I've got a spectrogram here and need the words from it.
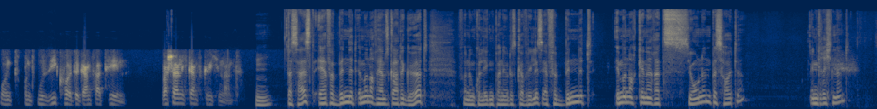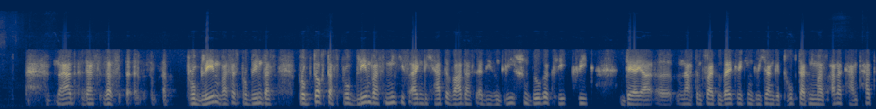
und, und Musik heute ganz Athen. Wahrscheinlich ganz Griechenland. Mhm. Das heißt, er verbindet immer noch, wir haben es gerade gehört von dem Kollegen Paniotis Gavrilis, er verbindet immer noch Generationen bis heute in Griechenland? Naja, das, das äh, Problem, was das Problem? Das, doch, das Problem, was Mikis eigentlich hatte, war, dass er diesen griechischen Bürgerkrieg, der ja äh, nach dem Zweiten Weltkrieg in Griechenland getobt hat, niemals anerkannt hat.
